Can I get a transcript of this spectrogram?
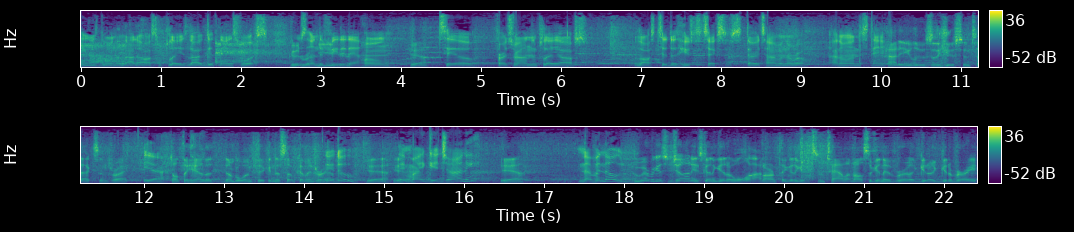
He was doing a lot of awesome plays, a lot of good things for us. Good he was undefeated year. at home Yeah. till first round in the playoffs. Lost to the Houston Texans, third time in a row. I don't understand. How do you lose to the Houston Texans, right? Yeah. Don't they have the number one pick in this upcoming draft? They do. Yeah, yeah. They might get Johnny. Yeah. Never know. Whoever gets Johnny is going to get a lot, aren't they? Going to get some talent and also going to really get a, get a very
